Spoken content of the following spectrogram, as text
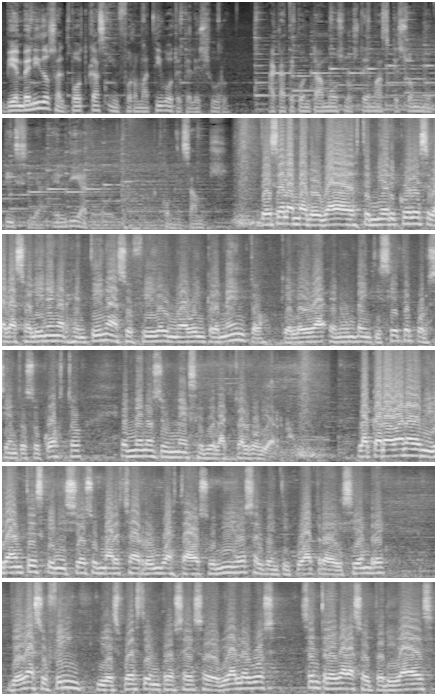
Bienvenidos al podcast informativo de Telesur. Acá te contamos los temas que son noticia el día de hoy. Comenzamos. Desde la madrugada de este miércoles, la gasolina en Argentina ha sufrido un nuevo incremento que eleva en un 27% su costo en menos de un mes del actual gobierno. La caravana de migrantes que inició su marcha rumbo a Estados Unidos el 24 de diciembre llega a su fin y después de un proceso de diálogos se entrega a las autoridades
